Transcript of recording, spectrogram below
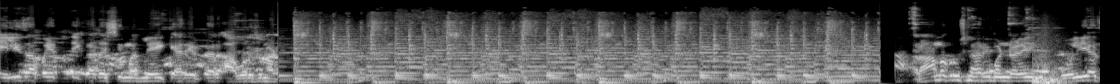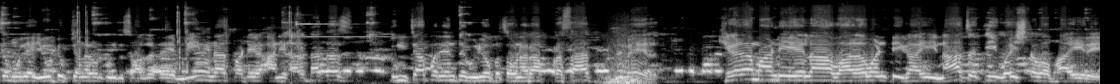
एलिझाबेथ एकादशी मधले कॅरेक्टर आवर्जून आठ रामकृष्ण हरी मंडळी बोलियाचं बोलिया युट्यूब चॅनलवर तुमचं स्वागत आहे. मी विनाथ पाटील आणि अर्थातच तुमच्यापर्यंत व्हिडिओ पोचवणारा प्रसाद मेहर. खेळ मांडियेला वाळवंटी गाई नाचती वैष्णव भाई रे.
